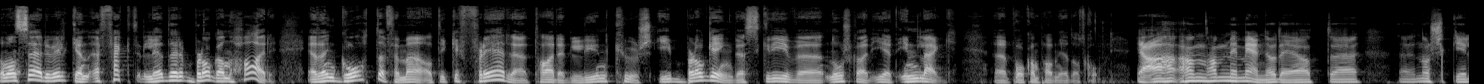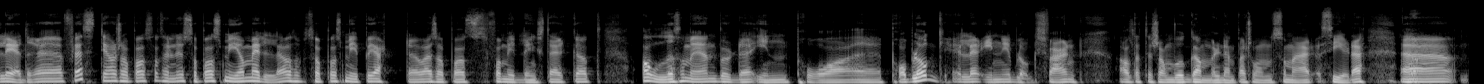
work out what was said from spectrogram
Når man ser hvilken effekt lederbloggene har, er det en gåte for meg at ikke flere tar et lynkurs i blogging. Det skriver Norskar i et innlegg eh, på kampanje.com. Ja, han, han, mener jo det at uh, norske ledere flest de har såpass, såpass mye å melde og såpass mye på hjertet og er såpass formidlingssterke at alle som en burde inn på, uh, på blogg, eller inn i bloggsfæren alt ettersom hvor gammel den personen som er, sier det. Ja. Uh,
